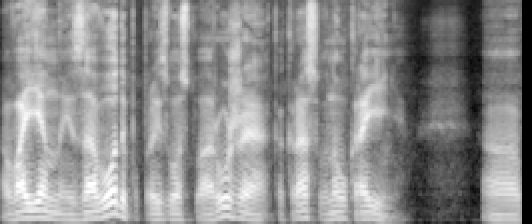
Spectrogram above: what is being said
военные заводы по производству оружия как раз на Украине. Э,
